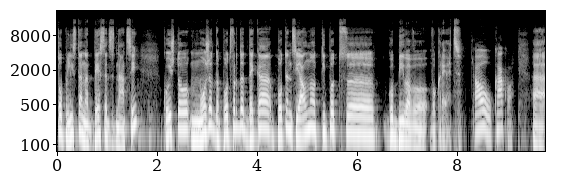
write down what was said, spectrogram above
топ листа на 10 знаци кои што можат да потврдат дека потенцијално типот го бива во, во кревет. Ау, како? А,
